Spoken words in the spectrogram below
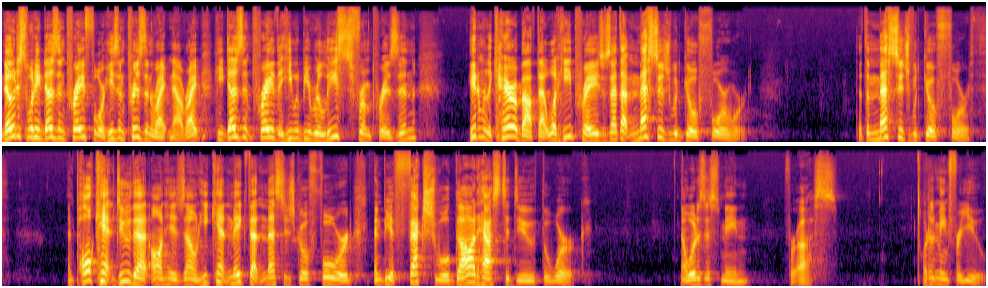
Notice what he doesn't pray for. He's in prison right now, right? He doesn't pray that he would be released from prison. He didn't really care about that. What he prays is that that message would go forward, that the message would go forth. And Paul can't do that on his own. He can't make that message go forward and be effectual. God has to do the work. Now, what does this mean for us. What does it mean for you?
